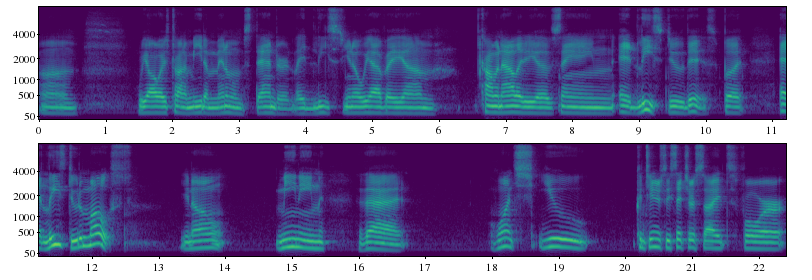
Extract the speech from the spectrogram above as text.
Um, we always try to meet a minimum standard, at least. You know, we have a um, commonality of saying at least do this, but at least do the most. You know, meaning that once you continuously set your sights for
